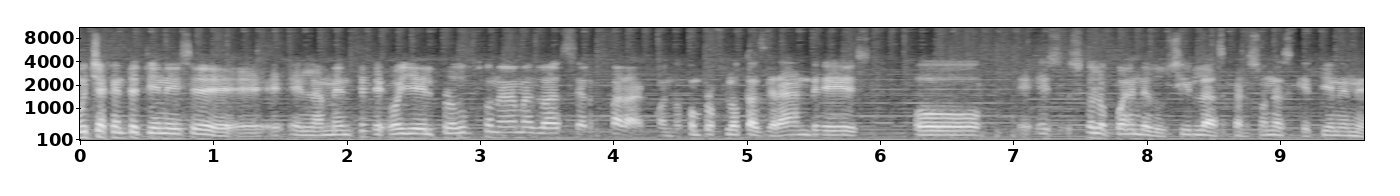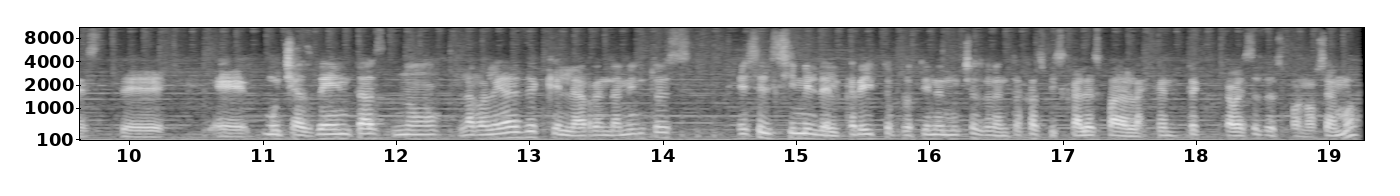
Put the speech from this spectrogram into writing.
Mucha gente tiene eh, en la mente, oye, el producto nada más va a ser para cuando compro flotas grandes o eh, eso, lo pueden deducir las personas que tienen este, eh, muchas ventas. No, la realidad es de que el arrendamiento es, es el símil del crédito, pero tiene muchas ventajas fiscales para la gente que a veces desconocemos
